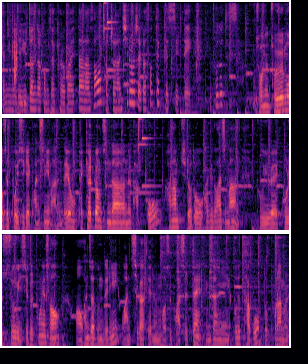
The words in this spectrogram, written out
아니면 이제 유전자 검사 결과에 따라서 적절한 치료제가 선택됐을 때 되게 뿌듯했어요. 저는 조혈모 세포 이식에 관심이 많은데요. 백혈병 진단을 받고 항암 치료도 하기도 하지만 그 이후에 골수 이식을 통해서 어, 환자분들이 완치가 되는 것을 봤을 때 굉장히 뿌듯하고 또 보람을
